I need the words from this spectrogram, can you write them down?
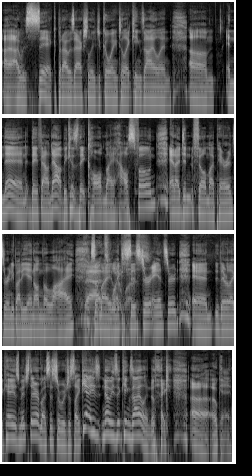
I, I was sick, but I was actually going to like Kings Island. Um, and then they found out because they called my house phone, and I didn't fill my parents or anybody in on the lie. That's so my like sister answered, and they were like, "Hey, is Mitch there?" My sister was just like, "Yeah, he's no, he's at Kings Island." like, uh, okay.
